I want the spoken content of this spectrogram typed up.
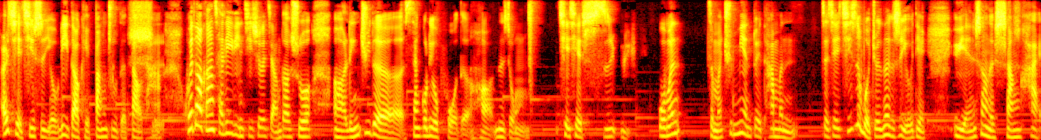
而且其实有力道可以帮助得到他。回到刚才丽玲其实有讲到说，呃，邻居的三姑六婆的哈那种窃窃私语，我们怎么去面对他们？这些其实我觉得那个是有点语言上的伤害。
